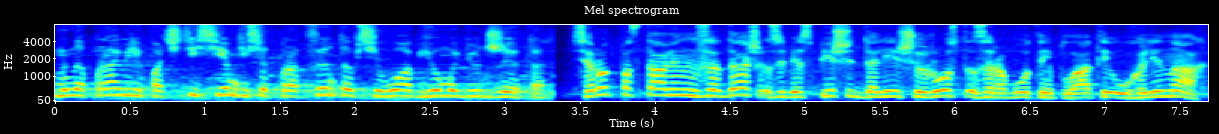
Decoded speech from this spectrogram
мы направили почти 70% всего объема объема бюджета. Сярод пастаўленых задач забяспечыць далейшы рост заработнай платы ў галінах.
